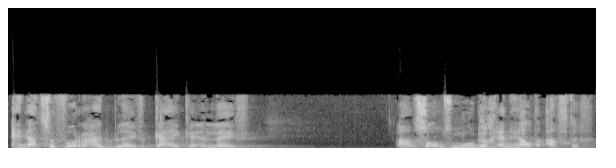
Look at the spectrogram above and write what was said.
En dat ze vooruit bleven kijken en leven. Soms moedig en heldhaftig.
